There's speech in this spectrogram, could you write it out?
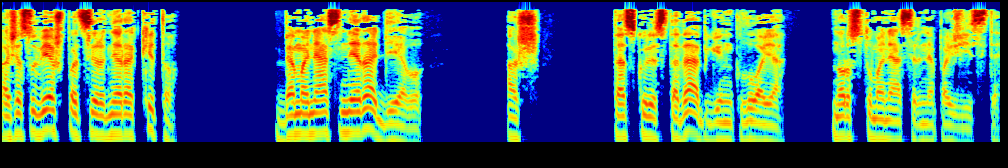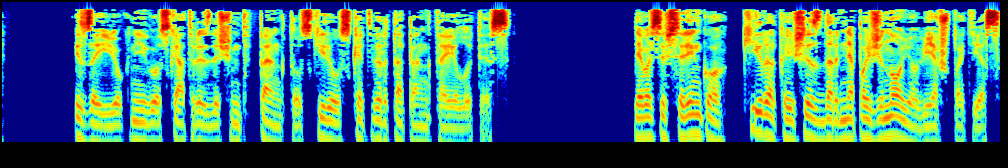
Aš esu viešpats ir nėra kito. Be manęs nėra Dievo. Aš tas, kuris tave apginkluoja, nors tu manęs ir nepažįsti. Izaijo knygos 45 skyriaus 4-5 eilutės. Dievas išsirinko Kyrą, kai šis dar nepažinojo viešpaties.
